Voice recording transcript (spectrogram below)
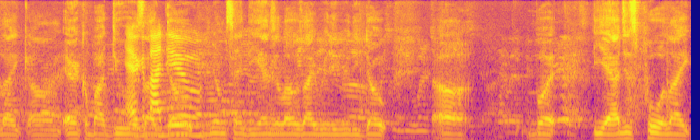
like um, Erykah Badu is like Badu. dope. You know what I'm saying? D'Angelo's like really really dope. Uh, but yeah, I just pull like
